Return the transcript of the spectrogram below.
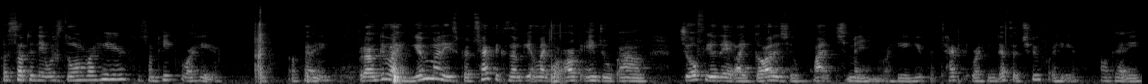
for something they was doing right here for some people right here. Okay. But I'm getting like your money is protected because I'm getting like with Archangel um Jophiel that like God is your watchman right here. You're protected right here. That's the truth right here. Okay.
